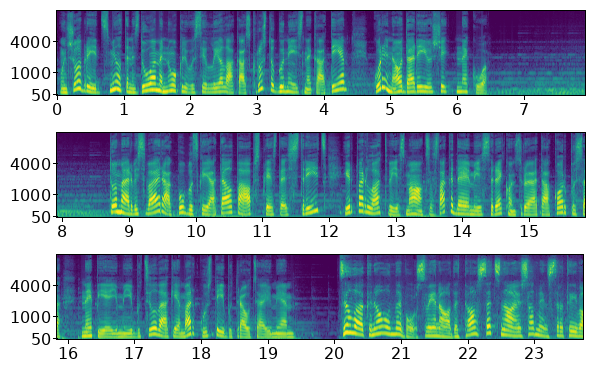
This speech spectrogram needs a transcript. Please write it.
Un šobrīd Smiltenes doma nokļuvusi lielākās krustugunīs nekā tie, kuri nav darījuši neko. Tomēr visvairāk publiskajā telpā apspriestais strīds ir par Latvijas Mākslas akadēmijas rekonstruētā korpusa nepieejamību cilvēkiem ar kustību traucējumiem. Cilvēki nav un nebūs vienādi. Tā secinājusi administratīvā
